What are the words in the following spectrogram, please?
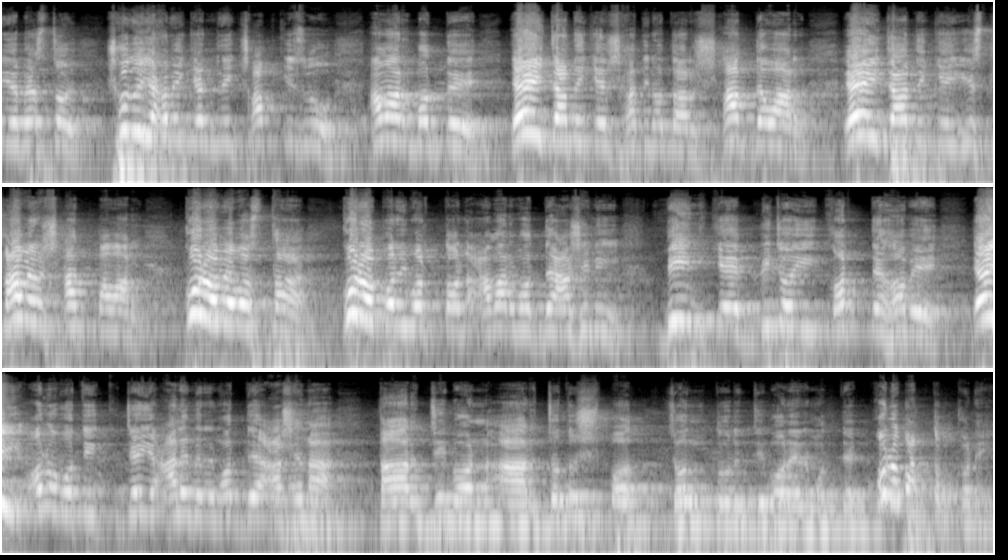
নিয়ে ব্যস্ত, শুধুই আমি কেন্দ্রিক সব কিছু আমার মধ্যে এই জাতিকে স্বাধীনতার স্বাদ দেওয়ার, এই জাতিকে ইসলামের স্বাদ পাওয়ার কোনো ব্যবস্থা, কোনো পরিবর্তন আমার মধ্যে আসেনি। দিনকে বিজয়ী করতে হবে, এই অনুভূতি যেই আলেমের মধ্যে আসে না, তার জীবন আর চতুষ্পদ জন্তুর জীবনের মধ্যে কোনো পার্থক্য নেই।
